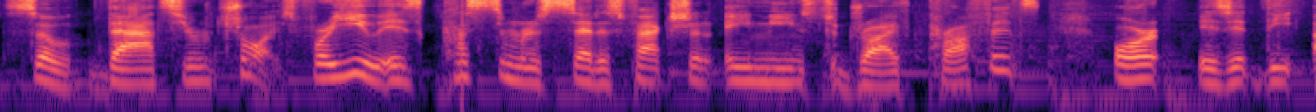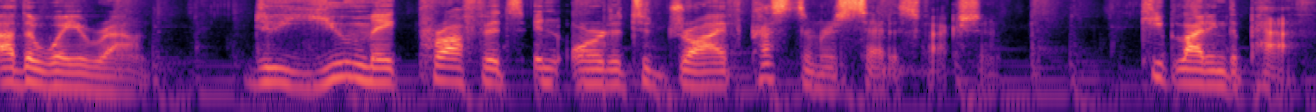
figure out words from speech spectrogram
So that's your choice. For you, is customer satisfaction a means to drive profits, or is it the other way around? Do you make profits in order to drive customer satisfaction? Keep lighting the path.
